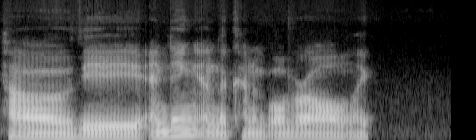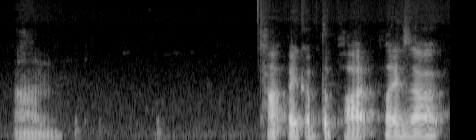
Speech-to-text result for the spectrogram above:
how the ending and the kind of overall like um, topic of the plot plays out.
